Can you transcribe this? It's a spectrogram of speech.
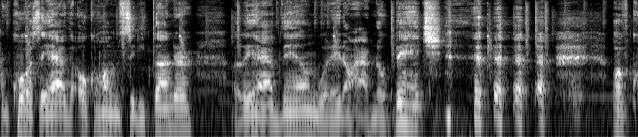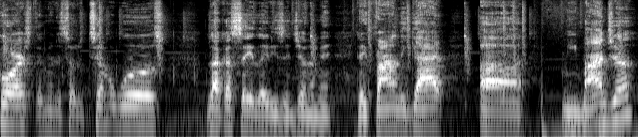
of course, they have the Oklahoma City Thunder. Uh, they have them where they don't have no bench. of course, the Minnesota Timberwolves. Like I say, ladies and gentlemen, they finally got uh, Nemanja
